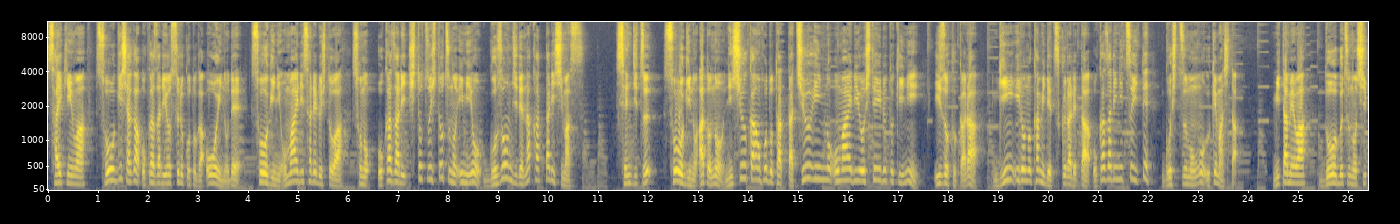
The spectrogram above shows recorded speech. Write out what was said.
最近は葬儀者がお飾りをすることが多いので、葬儀にお参りされる人は、そのお飾り一つ一つの意味をご存知でなかったりします。先日、葬儀の後の2週間ほど経った中院のお参りをしている時に、遺族から銀色の紙で作られたお飾りについてご質問を受けました。見た目は動物の尻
